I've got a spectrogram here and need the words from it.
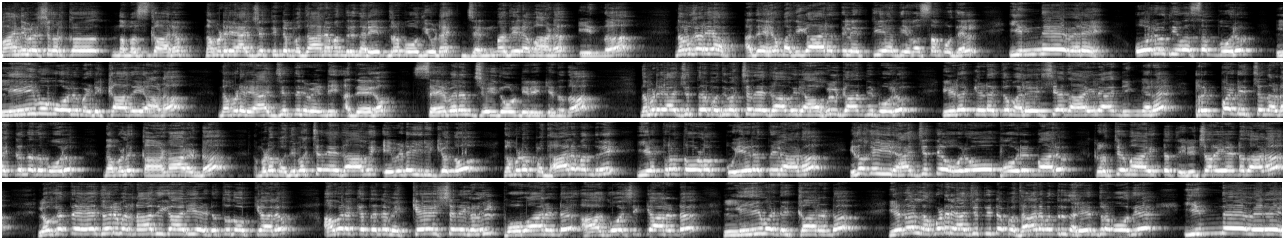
മാന്യപ്രേക്ഷകർക്ക് നമസ്കാരം. നമ്മുടെ രാജ്യത്തിന്റെ പ്രധാനമന്ത്രി നരേന്ദ്രമോദിയുടെ ജന്മദിനമാണ് ഇന്ന്. നമുക്കറിയാം അദ്ദേഹം അധികാരത്തിൽ അധികാരത്തിലെത്തിയ ദിവസം മുതൽ ഇന്നേ വരെ ഒരു ദിവസം പോലും ലീവ് പോലും എടുക്കാതെയാണ് നമ്മുടെ രാജ്യത്തിന് വേണ്ടി അദ്ദേഹം സേവനം ചെയ്തുകൊണ്ടിരിക്കുന്നത്. നമ്മുടെ രാജ്യത്തെ പ്രതിപക്ഷ നേതാവ് രാഹുൽ ഗാന്ധി പോലും ഇടക്കിടക്ക് മലേഷ്യ തായ്ലാന്റ് ഇങ്ങനെ ട്രിപ്പടിച്ച് നടക്കുന്നത് പോലും നമ്മൾ കാണാറുണ്ട്. നമ്മുടെ പ്രതിപക്ഷ നേതാവ് എവിടെ ഇരിക്കുന്നു? നമ്മുടെ പ്രധാനമന്ത്രി എത്രത്തോളം ഉയരത്തിലാണ്? ഇതൊക്കെ ഈ രാജ്യത്തെ ഓരോ പൗരന്മാരും കൃത്യമായിട്ട് തിരിച്ചറിയേണ്ടതാണ്. ലോകത്തെ ഏതൊരു ഭരണാധികാരിയെ എടുത്തു നോക്കിയാലും അവരൊക്കെ തന്നെ വെക്കേഷനുകളിൽ പോവാറുണ്ട് ആഘോഷിക്കാറുണ്ട് ലീവ് എടുക്കാറുണ്ട്. എന്നാൽ നമ്മുടെ രാജ്യത്തിന്റെ പ്രധാനമന്ത്രി നരേന്ദ്രമോദിയെ ഇന്നേ വരെ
